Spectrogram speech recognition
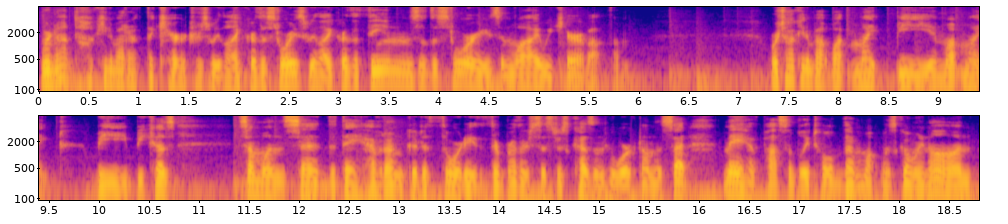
We're not talking about the characters we like, or the stories we like, or the themes of the stories and why we care about them. We're talking about what might be and what might be because someone said that they have it on good authority that their brother, sister's cousin who worked on the set may have possibly told them what was going on.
